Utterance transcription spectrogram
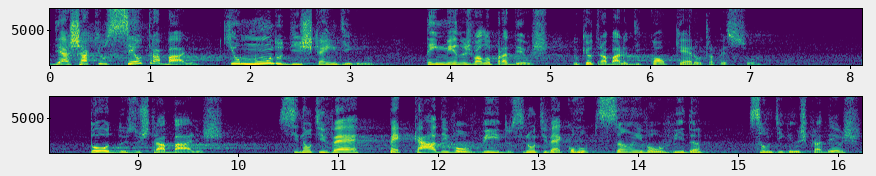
de achar que o seu trabalho, que o mundo diz que é indigno, tem menos valor para Deus do que o trabalho de qualquer outra pessoa. Todos os trabalhos, se não tiver pecado envolvido, se não tiver corrupção envolvida, são dignos para Deus.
